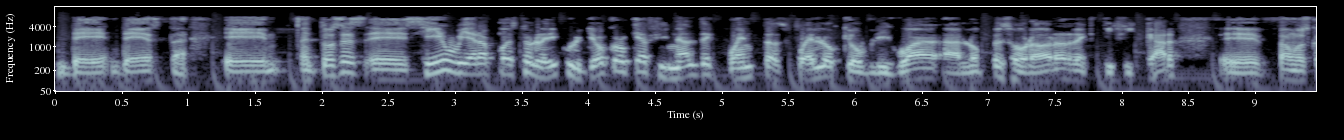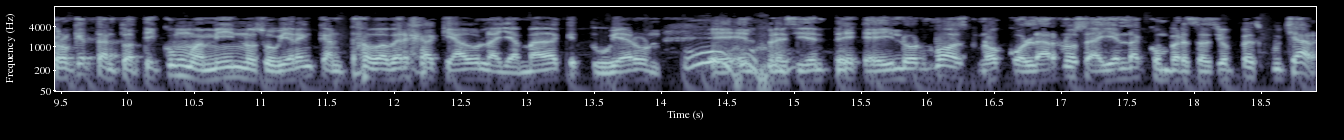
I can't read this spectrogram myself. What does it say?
de, de esta. Eh, entonces, eh, sí hubiera puesto en ridículo. Yo creo que a final de cuentas fue lo que obligó a, López Obrador a rectificar. Eh, vamos, creo que tanto a ti como a mí nos hubiera encantado haber hackeado la llamada que tuvieron eh, el presidente Elon Musk, ¿no? Colarnos ahí en la conversación para escuchar.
